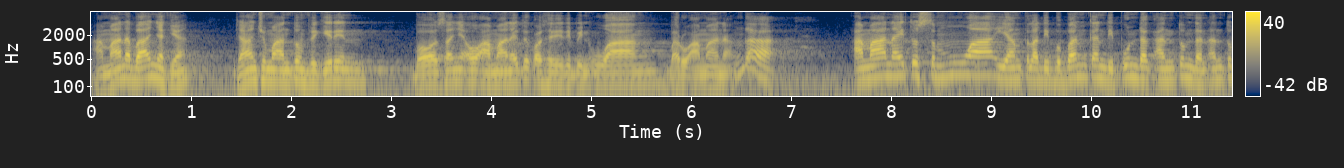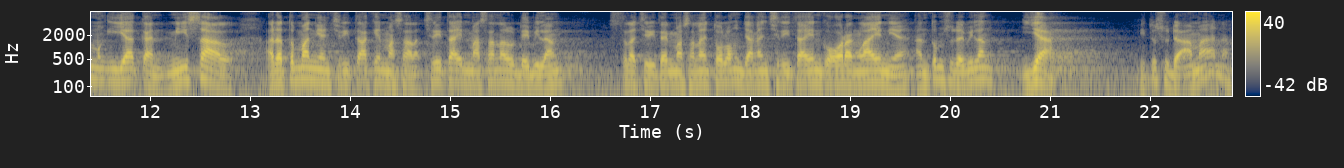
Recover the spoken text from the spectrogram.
Amanah banyak ya. Jangan cuma antum pikirin bahwasanya oh amanah itu kalau saya titipin uang baru amanah. Enggak amanah itu semua yang telah dibebankan di pundak antum dan antum mengiyakan. Misal ada teman yang ceritakan masalah ceritain masalah lalu dia bilang setelah ceritain masalahnya tolong jangan ceritain ke orang lain ya. Antum sudah bilang ya. Itu sudah amanah.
